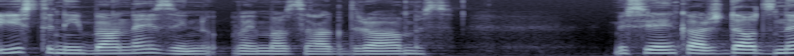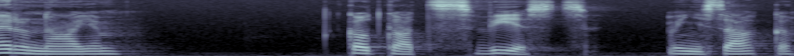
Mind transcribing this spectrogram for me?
Īstenībā nezinu, vai mazāk drāmas. Mēs vienkārši daudz nerunājam. Kaut kāds sviests, viņa saka.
